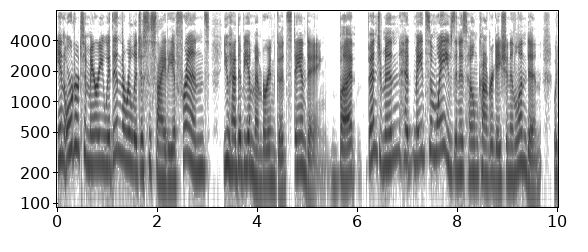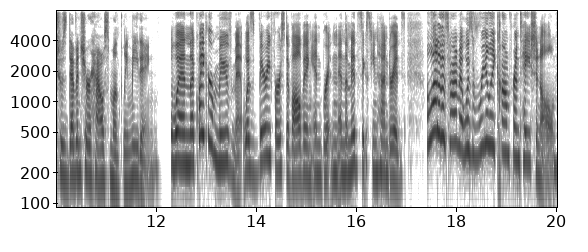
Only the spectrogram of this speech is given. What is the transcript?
In order to marry within the Religious Society of Friends, you had to be a member in good standing. But Benjamin had made some waves in his home congregation in London, which was Devonshire House Monthly Meeting. When the Quaker movement was very first evolving in Britain in the mid 1600s, a lot of the time it was really confrontational.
